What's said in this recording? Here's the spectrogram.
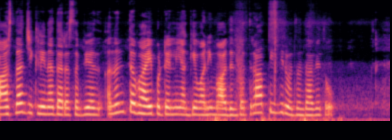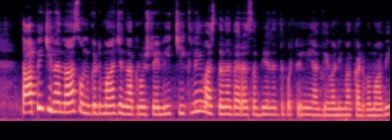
વાંસદા ચીખલીના ધારાસભ્ય અનંતભાઈ પટેલની આગેવાનીમાં આવેદનપત્ર આપી વિરોધ નોંધાવ્યો હતો. તાપી જિલ્લાના સોનગઢમાં જનાક્રોશ રેલી ચીખલી વાંસદાના ધારાસભ્ય અનંત પટેલની આગેવાનીમાં કાઢવામાં આવી,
